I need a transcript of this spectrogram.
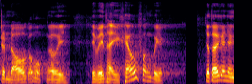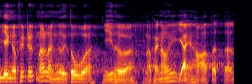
trình độ của một người thì vị thầy khéo phân biệt. Cho tới cái nhân viên ở phía trước nói là người tu nhị thừa là phải nói dạy họ tịch tịnh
